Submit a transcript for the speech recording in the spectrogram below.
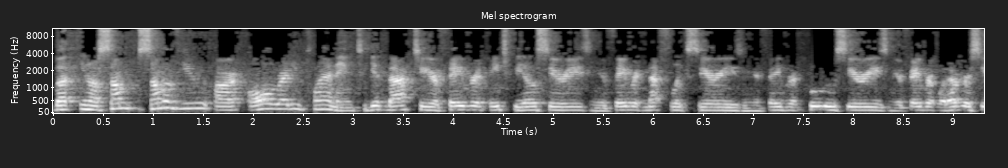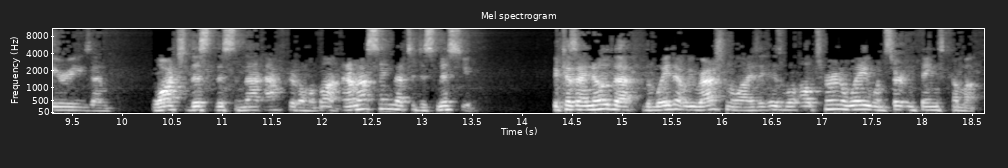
But you know, some some of you are already planning to get back to your favorite HBO series and your favorite Netflix series and your favorite Hulu series and your favorite whatever series and watch this, this, and that after Ramadan. And I'm not saying that to dismiss you, because I know that the way that we rationalize it is, well, I'll turn away when certain things come up,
